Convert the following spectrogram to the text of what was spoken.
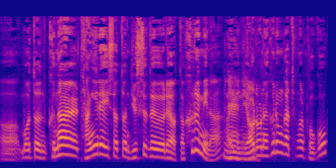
어, 뭐 어떤 그날 당일에 있었던 뉴스들의 어떤 흐름이나 아니면 네네. 여론의 흐름 같은 걸 보고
